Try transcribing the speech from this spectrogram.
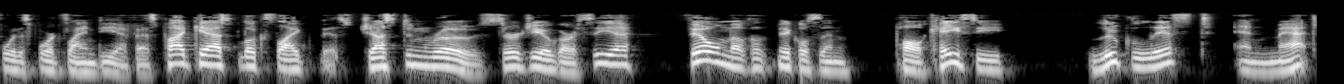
for the Sportsline DFS podcast looks like this. Justin Rose, Sergio Garcia, Phil Mickelson, Paul Casey, Luke List, and Matt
